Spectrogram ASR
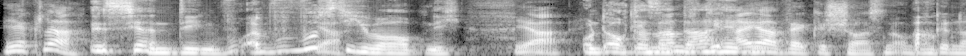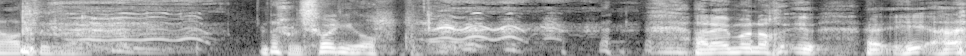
Ja, kar. Ist ja ein Ding. W wusste ja. ich überhaupt nicht. Ja. Und auch, dass er daher die Eier weggeschossen, um oh. genau zu sein. Entschuldigung. Hat er immer noch, äh, äh,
